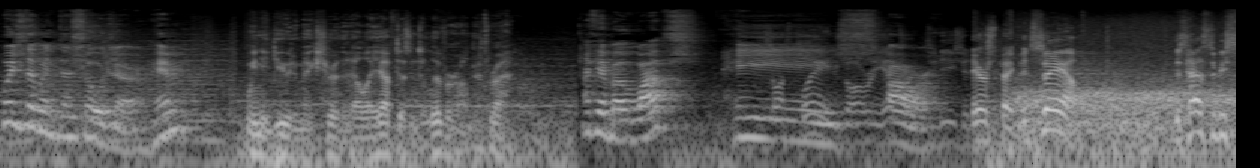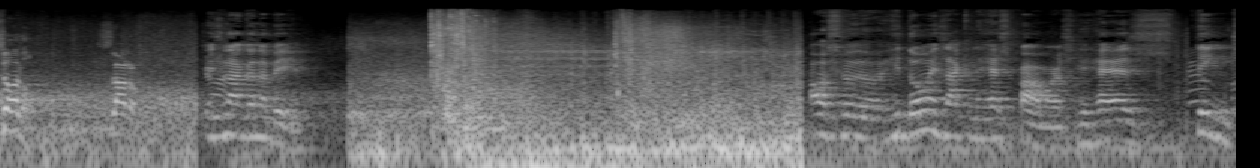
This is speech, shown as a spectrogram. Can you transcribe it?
Who is the Winter Soldier? Him? We need you to make sure that LAF doesn't deliver on the threat. Okay, but what's his power? Airspace. It's Sam. This has to be subtle. Subtle. It's not gonna be. Also, uh, he don't exactly has powers. He has things.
